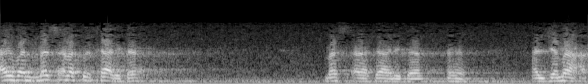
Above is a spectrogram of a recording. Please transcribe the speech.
أيضا مسألة ثالثة. مسألة ثالثة. الجماعة.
